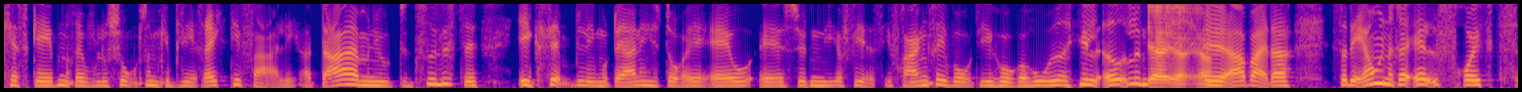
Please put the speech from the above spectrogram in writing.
kan skabe en revolution, som kan blive rigtig farlig. Og der er man jo det tidligste eksempel i moderne historie, er jo øh, 1789 i Frankrig, hvor de hugger hovedet af hele adelen ja, ja, ja. Øh, arbejder. Så det er jo en reel frygt,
